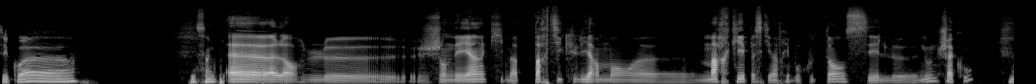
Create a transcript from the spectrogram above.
C'est quoi euh, les 5 euh, Alors, le... j'en ai un qui m'a particulièrement marqué parce qu'il m'a pris beaucoup de temps, c'est le Nunchaku, mm.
